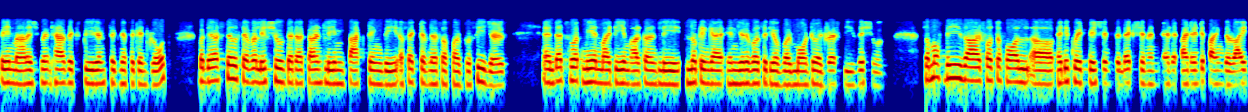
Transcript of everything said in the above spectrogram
pain management has experienced significant growth, but there are still several issues that are currently impacting the effectiveness of our procedures. And that's what me and my team are currently looking at in University of Vermont to address these issues. Some of these are, first of all, uh, adequate patient selection and ad- identifying the right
